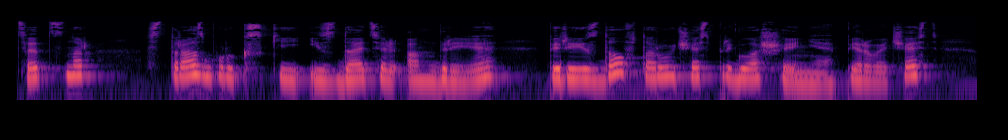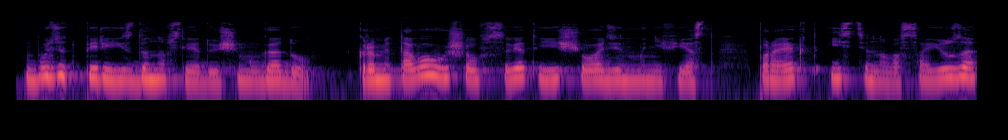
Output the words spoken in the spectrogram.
Цетцнер, страсбургский издатель Андрея, переиздал вторую часть приглашения. Первая часть будет переиздана в следующем году. Кроме того, вышел в свет еще один манифест – проект истинного союза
